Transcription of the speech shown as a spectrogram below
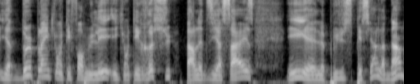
il y a deux plaintes qui ont été formulées et qui ont été reçues par le diocèse. Et euh, le plus spécial là-dedans,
